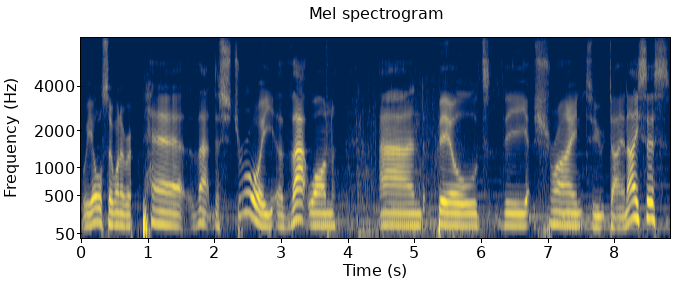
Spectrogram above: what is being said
We also want to repair that, destroy that one and build the shrine to Dionysus.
